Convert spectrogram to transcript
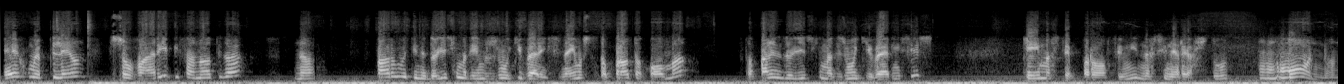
έχουμε πλέον σοβαρή πιθανότητα να πάρουμε την εντολή σχηματισμού κυβέρνησης. Να είμαστε το πρώτο κόμμα που θα πάρει την εντολής σχηματισμού κυβέρνησης και είμαστε πρόθυμοι να συνεργαστούν μόνον,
